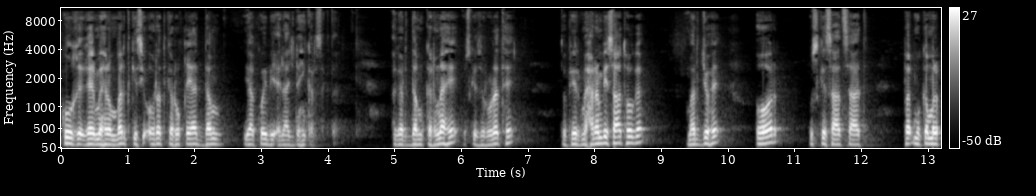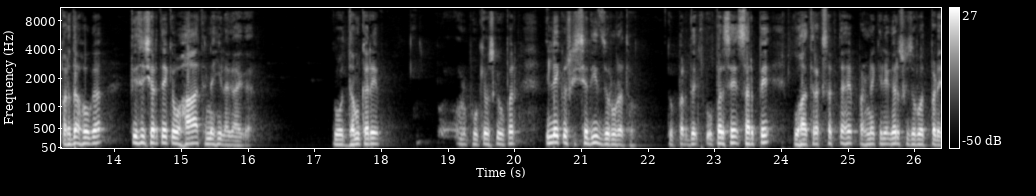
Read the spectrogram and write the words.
کوئی غیر محرم مرد کسی عورت کا رقیہ، دم یا کوئی بھی علاج نہیں کر سکتا۔ اگر دم کرنا ہے، اس کی ضرورت ہے، تو پھر محرم بھی ساتھ ہوگا، مرد جو ہے، اور اس کے ساتھ ساتھ مکمل پردہ ہوگا۔ تیسری شرط ہے کہ وہ ہاتھ نہیں لگائے گا۔ وہ دم کرے اور پھونکے اس کے اوپر اللہ کہ اس کی شدید ضرورت ہو۔ تو پردے اوپر سے سر پہ وہ ہاتھ رکھ سکتا ہے پڑھنے کے لیے اگر اس کی ضرورت پڑے۔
